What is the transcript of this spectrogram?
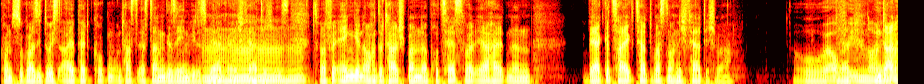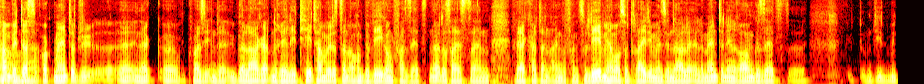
konntest du quasi durchs iPad gucken und hast erst dann gesehen, wie das Werk mhm. eigentlich fertig ist. Das war für Engin auch ein total spannender Prozess, weil er halt ein Werk gezeigt hat, was noch nicht fertig war. Oh, auch ja. für ihn neu. Und dann haben wir das ja. augmented äh, in der, äh, quasi in der überlagerten Realität haben wir das dann auch in Bewegung versetzt. Ne? Das heißt, sein Werk hat dann angefangen zu leben. Wir haben auch so dreidimensionale Elemente in den Raum gesetzt. Äh, um die, mit,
